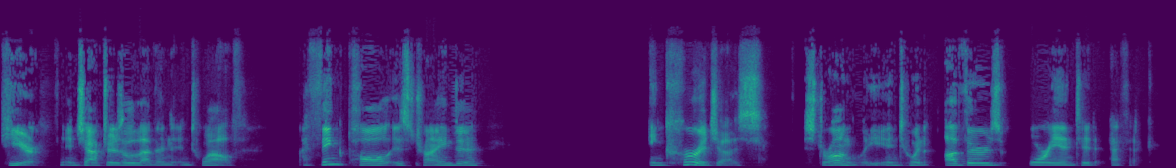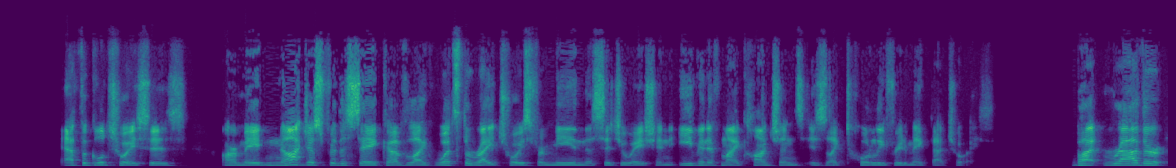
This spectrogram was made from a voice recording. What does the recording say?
here in chapters 11 and 12. I think Paul is trying to encourage us strongly into an others oriented ethic. Ethical choices are made not just for the sake of like what's the right choice for me in this situation even if my conscience is like totally free to make that choice but rather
